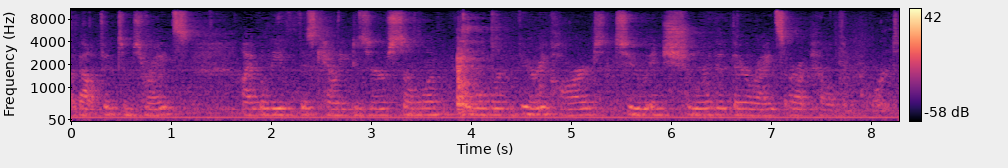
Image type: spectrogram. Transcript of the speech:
about victims' rights. I believe that this county deserves someone who will work very hard to ensure that their rights are upheld in court.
